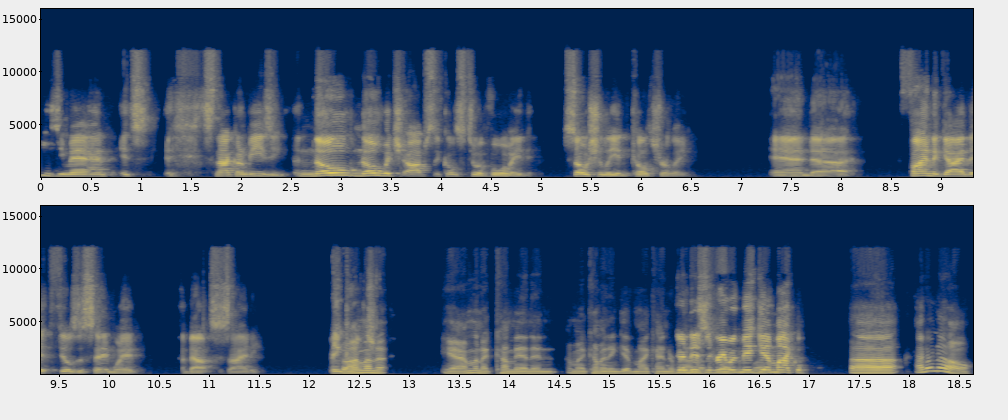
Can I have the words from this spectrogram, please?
easy, man. It's it's not going to be easy. Know know which obstacles to avoid socially and culturally, and uh, find a guy that feels the same way about society. So culture. I'm gonna, yeah, I'm gonna come in and I'm gonna come in and give my kind of. You're disagree with me again, Michael? Uh, I don't know.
